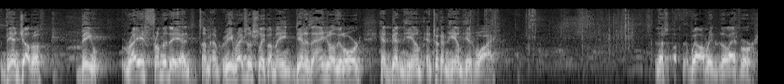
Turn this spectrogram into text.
then Joseph, being raised from the dead, I mean, being raised from the sleep, I mean, did as the angel of the Lord had bidden him, and took unto him his wife. That's, well, I'll read the last verse.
